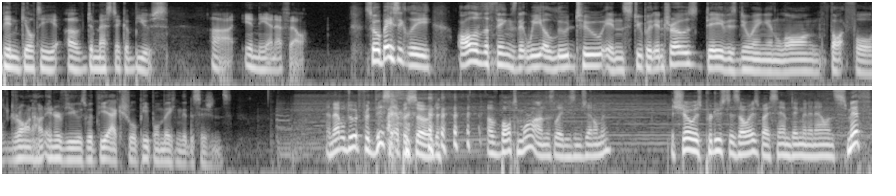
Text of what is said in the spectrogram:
been guilty of domestic abuse uh, in the NFL. So basically, all of the things that we allude to in stupid intros, Dave is doing in long, thoughtful, drawn out interviews with the actual people making the decisions. And that'll do it for this episode of Baltimoreans, ladies and gentlemen. The show is produced, as always, by Sam Dingman and Alan Smith.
